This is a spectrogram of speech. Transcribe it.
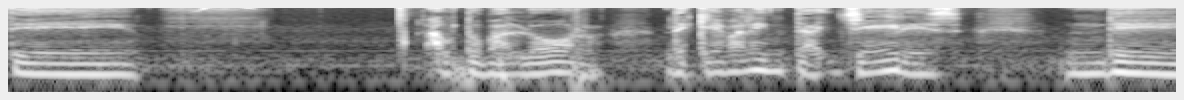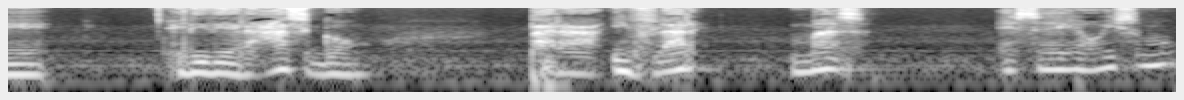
de autovalor, de qué valen talleres de liderazgo para inflar más ese egoísmo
